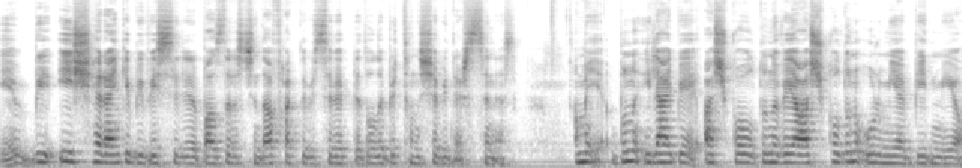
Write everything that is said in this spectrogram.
bir iş herhangi bir vesileyle bazılarınız için daha farklı bir sebeple de olabilir tanışabilirsiniz. Ama bunun ilahi bir aşk olduğunu veya aşık olduğunu Urmiye bilmiyor.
